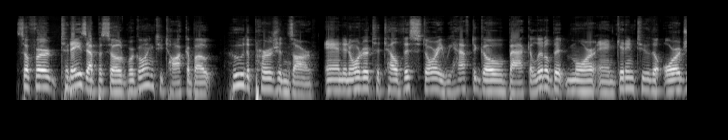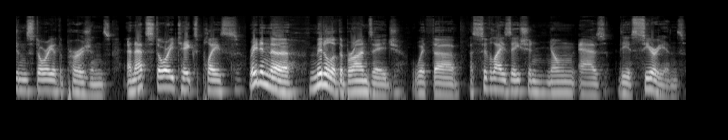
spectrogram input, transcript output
So, for today's episode, we're going to talk about who the Persians are. And in order to tell this story, we have to go back a little bit more and get into the origin story of the Persians. And that story takes place right in the middle of the Bronze Age with uh, a civilization known as the Assyrians.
